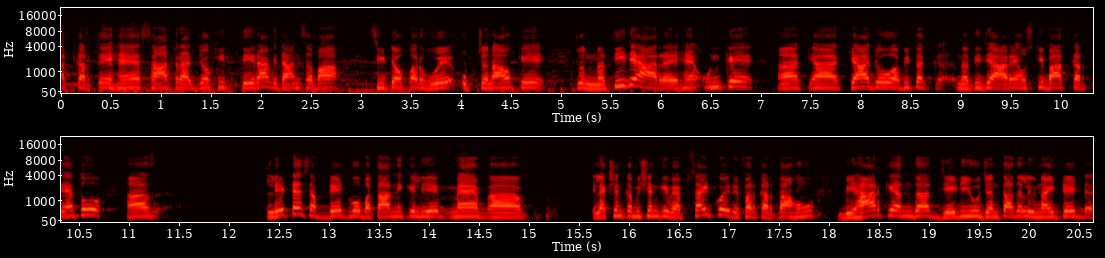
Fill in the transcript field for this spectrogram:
बात करते हैं सात राज्यों की तेरह विधानसभा सीटों पर हुए उपचुनाव के जो नतीजे आ रहे हैं उनके आ, क्या, क्या जो अभी तक नतीजे आ रहे हैं उसकी बात करते हैं। तो लेटेस्ट अपडेट वो बताने के लिए मैं इलेक्शन कमीशन की वेबसाइट को ही रेफर करता हूँ। बिहार के अंदर जेडीयू जनता दल यूनाइटेड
